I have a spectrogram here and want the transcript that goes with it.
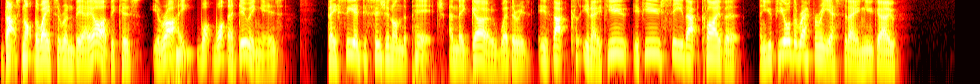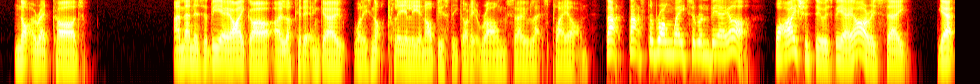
that's not the way to run VAR because you're right what what they're doing is they see a decision on the pitch and they go whether it's is that you know if you if you see that Kluivert and if you're the referee yesterday and you go not a red card and then as a VAI guy I look at it and go well he's not clearly and obviously got it wrong so let's play on that that's the wrong way to run VAR what I should do as VAR is say yeah,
